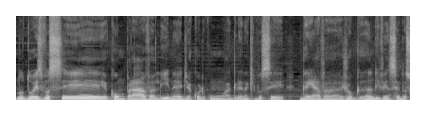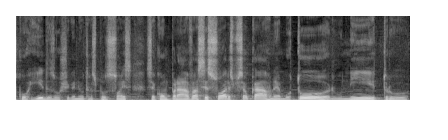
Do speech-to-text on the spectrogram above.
No 2 você comprava ali, né, de acordo com a grana que você ganhava jogando e vencendo as corridas ou chegando em outras posições, você comprava acessórios pro seu carro, né, motor, o nitro,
